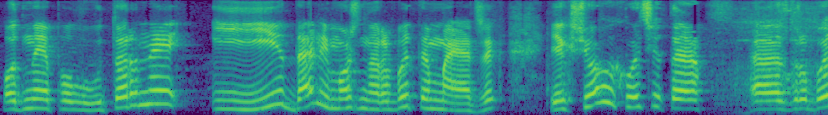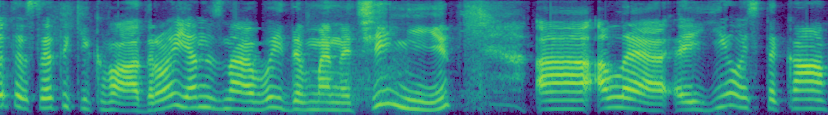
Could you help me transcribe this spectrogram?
одне полуторне. І далі можна робити меджик. Якщо ви хочете е, зробити все-таки квадро, я не знаю, вийде в мене чи ні. А, але є ось така.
